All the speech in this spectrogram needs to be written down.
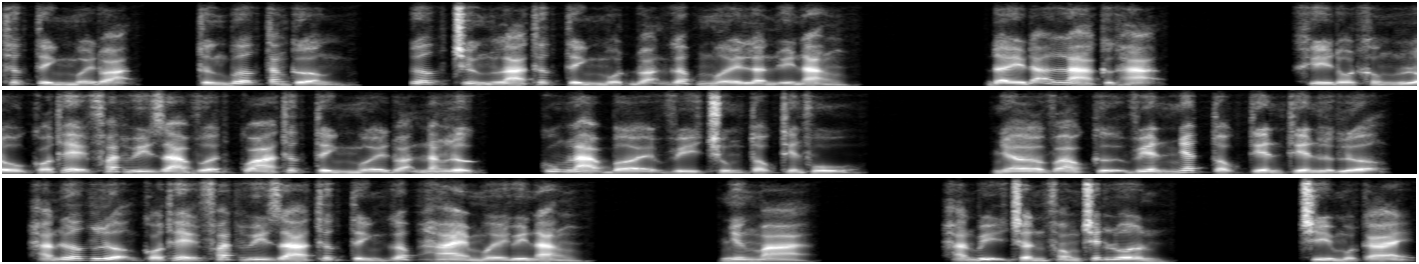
thức tỉnh 10 đoạn, từng bước tăng cường, ước chừng là thức tỉnh một đoạn gấp 10 lần uy năng. Đây đã là cực hạn. Khi đột khổng lồ có thể phát huy ra vượt qua thức tỉnh 10 đoạn năng lực, cũng là bởi vì chủng tộc thiên phú. Nhờ vào cự viên nhất tộc tiên thiên lực lượng, hắn ước lượng có thể phát huy ra thức tỉnh gấp 20 uy năng. Nhưng mà, hắn bị Trần Phong chết luôn. Chỉ một cái.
